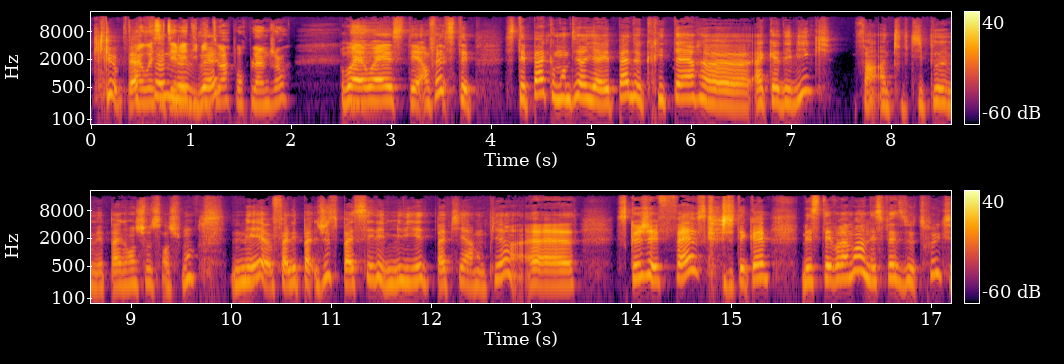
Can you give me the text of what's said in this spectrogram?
que personne Ah ouais, c'était rédhibitoire pour plein de gens. Ouais, ouais, c'était en fait, c'était c'était pas comment dire, il n'y avait pas de critères euh, académiques enfin un tout petit peu, mais pas grand-chose franchement. Mais il fallait pas juste passer les milliers de papiers à remplir. Euh, ce que j'ai fait, parce que j'étais quand même, mais c'était vraiment un espèce de truc.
